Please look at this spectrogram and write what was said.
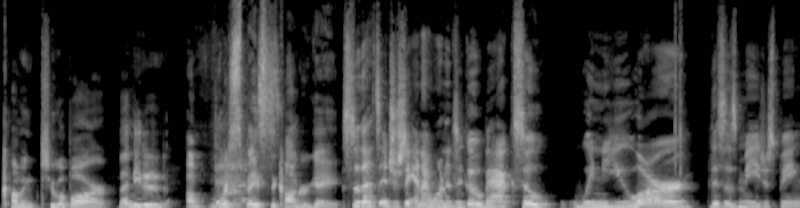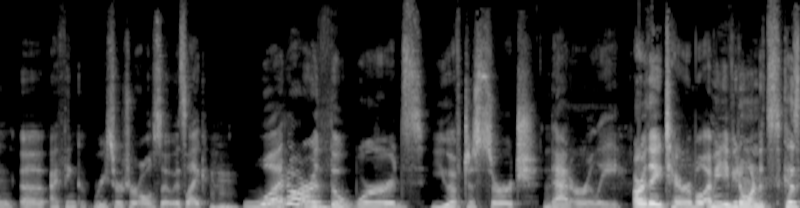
coming to a bar that needed um, more space to congregate. So that's interesting. And I wanted to go back. So when you are, this is me just being, uh, I think, researcher also, is like, Mhm. what are the words you have to search that early? Are they terrible? I mean, if you don't want to, because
